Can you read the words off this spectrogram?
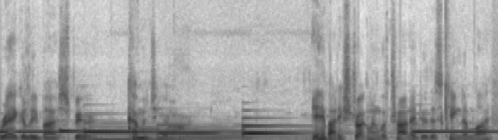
regularly by His Spirit come into your heart. Anybody struggling with trying to do this kingdom life?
